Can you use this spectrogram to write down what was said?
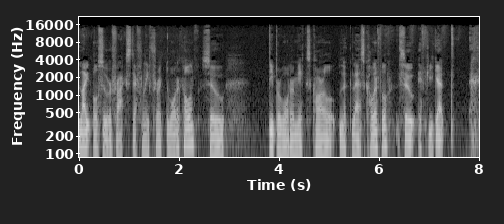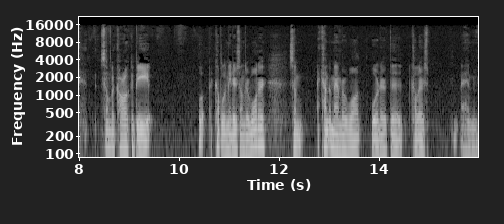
light also refracts differently throughout the water column, so deeper water makes coral look less colourful. So if you get some of the coral could be a couple of meters underwater, some I can't remember what order the colours um,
